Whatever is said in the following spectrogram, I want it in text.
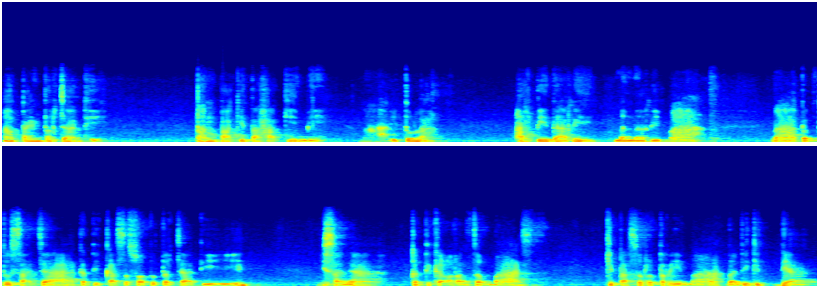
apa yang terjadi tanpa kita hakimi. Nah, itulah arti dari menerima. Nah, tentu saja ketika sesuatu terjadi, misalnya ketika orang cemas, kita suruh terima, berarti dia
